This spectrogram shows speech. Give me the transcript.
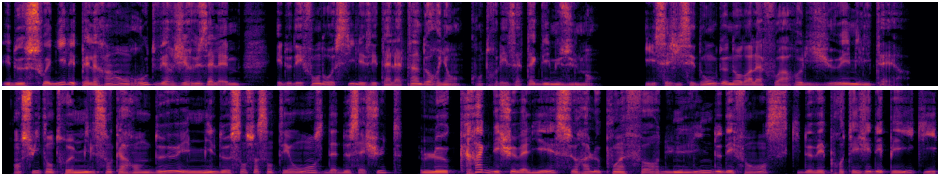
et de soigner les pèlerins en route vers Jérusalem et de défendre aussi les États latins d'Orient contre les attaques des musulmans. Il s'agissait donc d'un ordre à la fois religieux et militaire. Ensuite, entre 1142 et 1271, date de sa chute, le crack des chevaliers sera le point fort d'une ligne de défense qui devait protéger des pays qui,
